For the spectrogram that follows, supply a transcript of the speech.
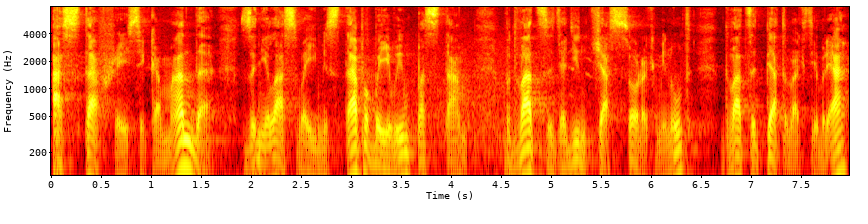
Оставшаяся команда заняла свои места по боевым постам. В 21 час 40 минут 25 октября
